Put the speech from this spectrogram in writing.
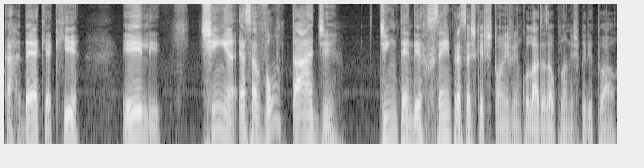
Kardec aqui, ele tinha essa vontade de entender sempre essas questões vinculadas ao plano espiritual.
